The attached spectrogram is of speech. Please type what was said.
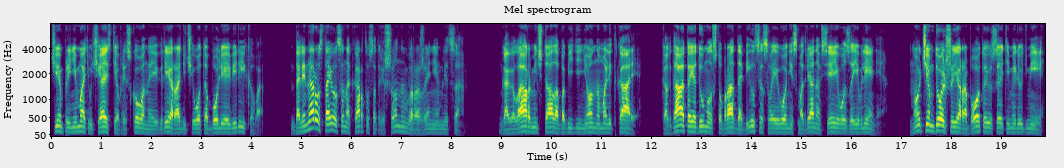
чем принимать участие в рискованной игре ради чего-то более великого. Долинар уставился на карту с отрешенным выражением лица. Гавилар мечтал об объединенном Алиткаре. Когда-то я думал, что брат добился своего, несмотря на все его заявления. Но чем дольше я работаю с этими людьми,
